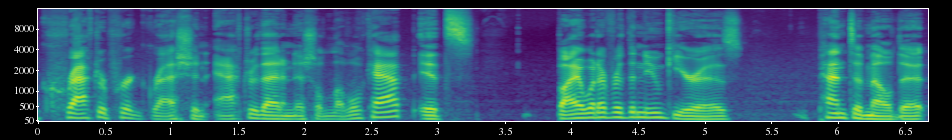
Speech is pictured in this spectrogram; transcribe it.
crafter progression after that initial level cap. It's buy whatever the new gear is, pentameld it,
